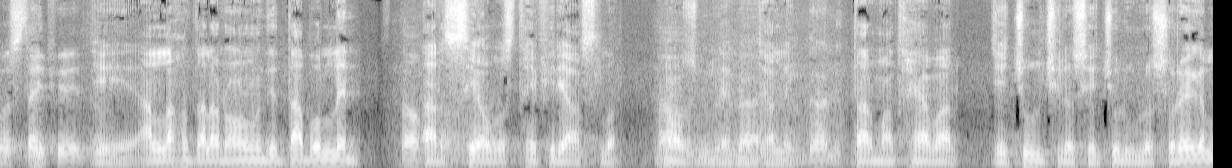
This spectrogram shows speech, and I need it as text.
অবস্থায় ফিরে যে আল্লাহ তালা নরমদি তা বললেন আর সে অবস্থায় ফিরে আসলো। তার মাথায় আবার যে চুল ছিল সেই চুলগুলো সরে গেল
